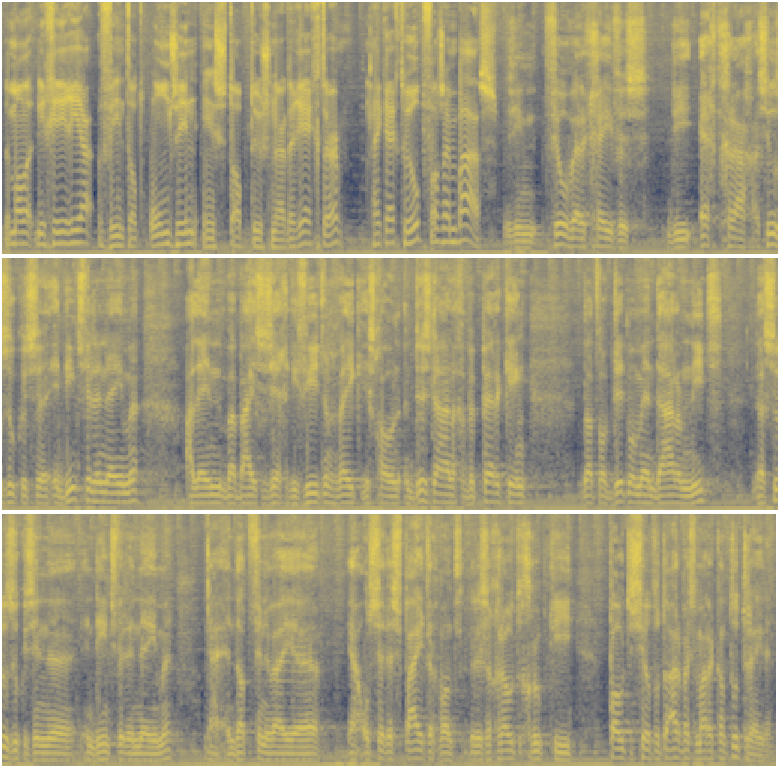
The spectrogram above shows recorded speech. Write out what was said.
De man uit Nigeria vindt dat onzin en stapt dus naar de rechter. Hij krijgt hulp van zijn baas. We zien veel werkgevers die echt graag asielzoekers eh, in dienst willen nemen. Alleen waarbij ze zeggen die 24 weken is gewoon een dusdanige beperking... dat we op dit moment daarom niet de asielzoekers in, uh, in dienst willen nemen. Ja, en dat vinden wij uh, ja, ontzettend spijtig, want er is een grote groep die potentieel tot de arbeidsmarkt kan toetreden.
